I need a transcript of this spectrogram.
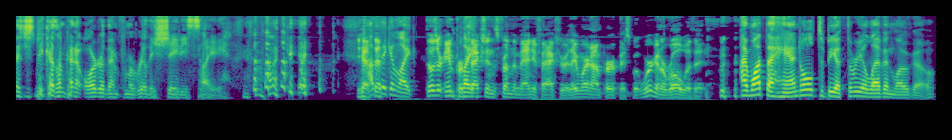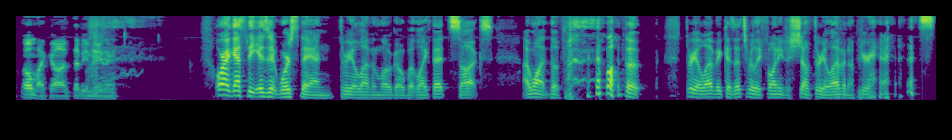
it's just because I'm gonna order them from a really shady site. Yeah, I'm that- thinking like those are imperfections from the manufacturer. They weren't on purpose, but we're gonna roll with it. I want the handle to be a 311 logo, oh my god, that'd be amazing. or I guess the is it worse than 311 logo, but like that sucks. I want the I want the 311 because that's really funny to shove 311 up your ass.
